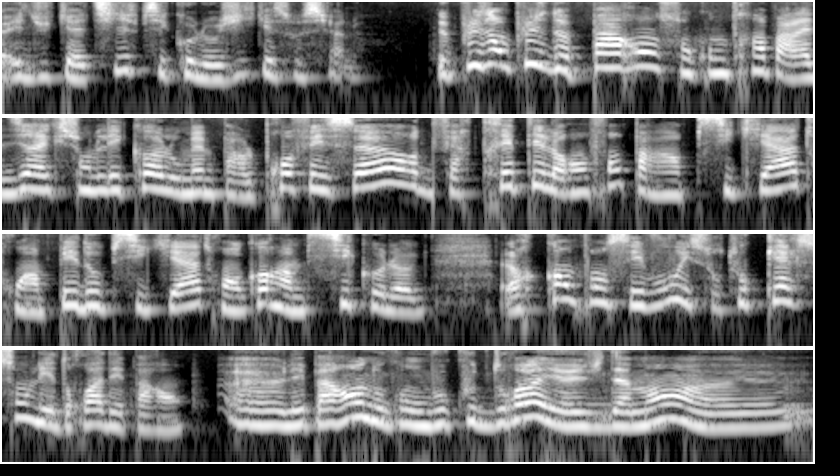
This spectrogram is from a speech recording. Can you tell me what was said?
éducatives, psychologiques et sociales. De plus en plus de parents sont contraints par la direction de l'école ou même par le professeur de faire traiter leur enfant par un psychiatre ou un pédopsychiatre ou encore un psychologue. Alors qu'en pensez-vous et surtout quels sont les droits des parents? Euh, Les parents donc ont beaucoup de droits et évidemment, euh,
